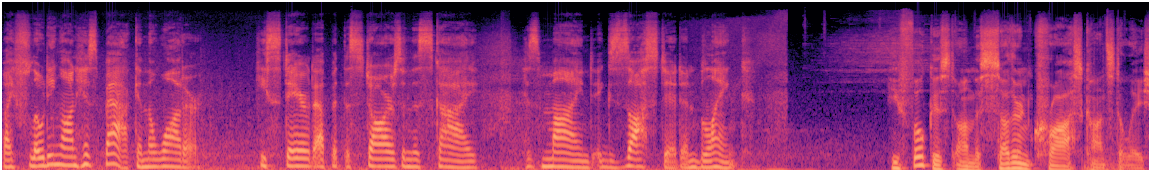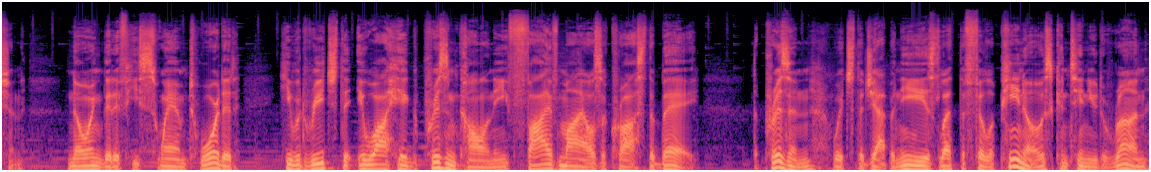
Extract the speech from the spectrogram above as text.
by floating on his back in the water. He stared up at the stars in the sky, his mind exhausted and blank. He focused on the Southern Cross constellation, knowing that if he swam toward it, he would reach the Iwahig prison colony five miles across the bay. The prison, which the Japanese let the Filipinos continue to run,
